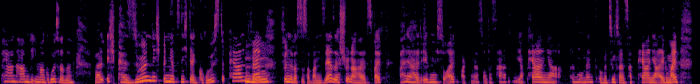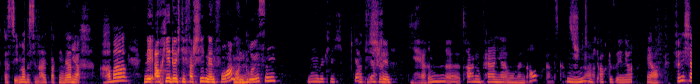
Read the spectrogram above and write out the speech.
Perlen haben, die immer größer sind. Weil ich persönlich bin jetzt nicht der größte Perlenfan, Mhm. finde, das ist aber ein sehr, sehr schöner Halsreif, weil der halt eben nicht so altbacken ist. Und das hat ja Perlen ja im Moment, oh, beziehungsweise es hat Perlen ja allgemein, dass sie immer ein bisschen altbacken werden. Ja. Aber Nee, auch hier durch die verschiedenen Formen und Mhm. Größen. Ja, wirklich, ja, wirklich sehr schön. schön. Die Herren äh, tragen Perlen ja im Moment auch ganz, ganz Mhm, stark. Habe ich auch gesehen, ja. Ja, finde ich ja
